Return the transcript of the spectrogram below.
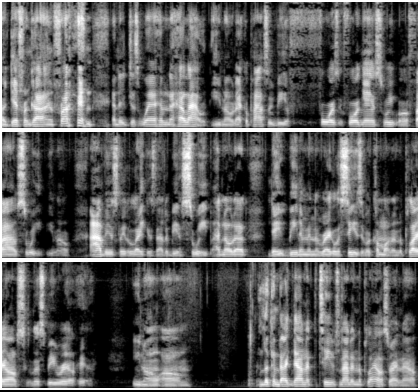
a different guy in front of him, and they just wear him the hell out. You know that could possibly be a four four game sweep or a five sweep. You know, obviously the Lakers that'll be a sweep. I know that they beat them in the regular season, but come on, in the playoffs, let's be real here. You know, um, looking back down at the teams not in the playoffs right now.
